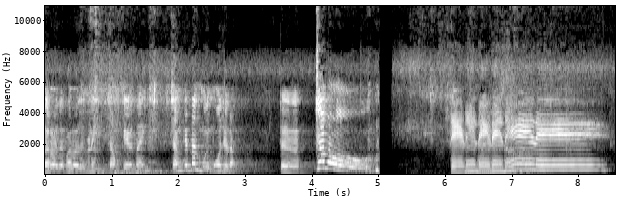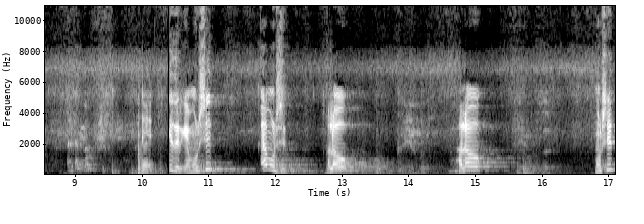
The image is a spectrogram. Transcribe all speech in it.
दरवाजा बरवाजा मिड़ई चमके वेंदा आहिनि चमके था न मुंहिंजो मोजड़ा त चलो टेणे टेणे टेणे टे- किधर गया मुर्शिद ए मुर्शिद हेलो हेलो मुर्शिद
